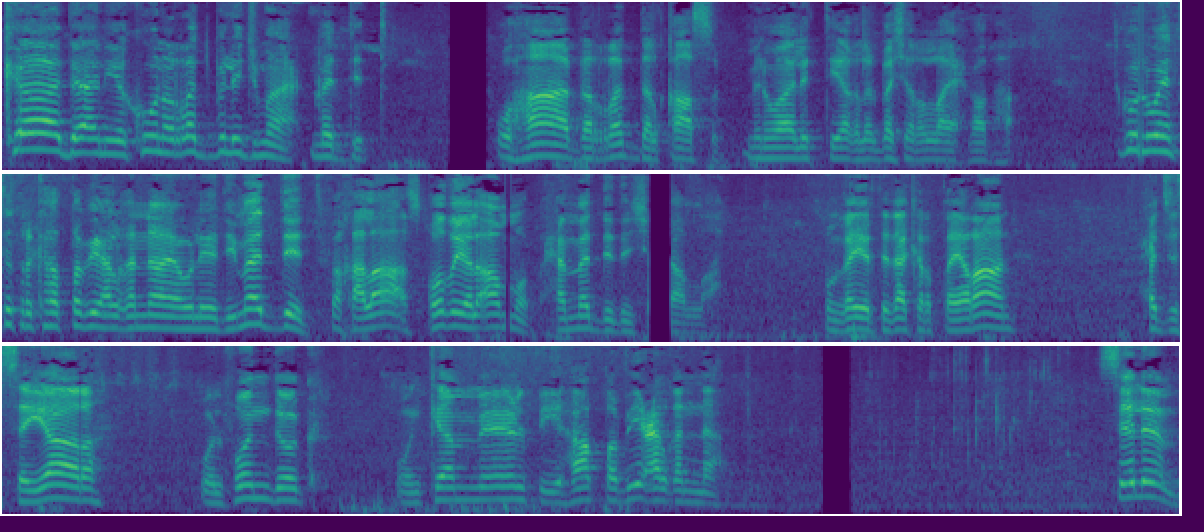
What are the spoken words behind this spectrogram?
كاد أن يكون الرد بالإجماع مدد. وهذا الرد القاصب من والدتي أغلى البشر الله يحفظها. تقول وين تترك هالطبيعة الغناية يا وليدي؟ مدد. فخلاص قضي الأمر. حمدد إن شاء الله. ونغير تذاكر الطيران حجز السيارة والفندق ونكمل في هالطبيعة الغناء سلم.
